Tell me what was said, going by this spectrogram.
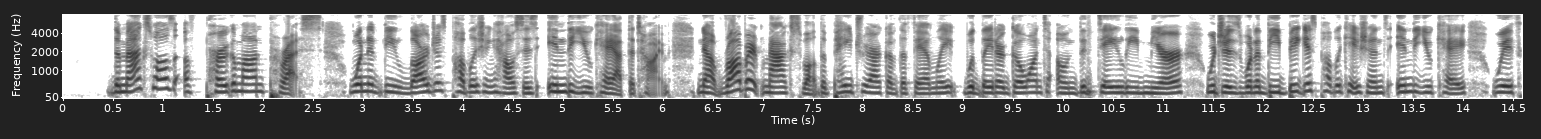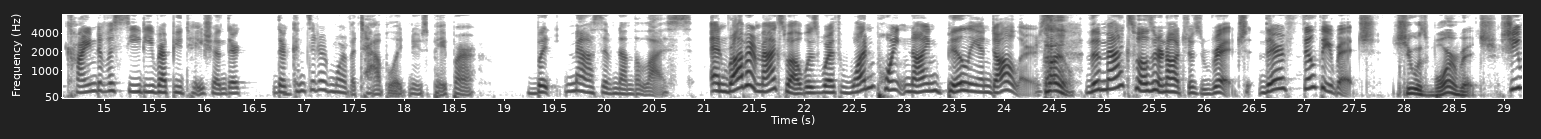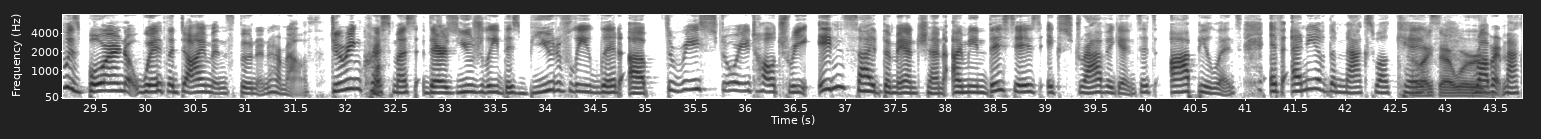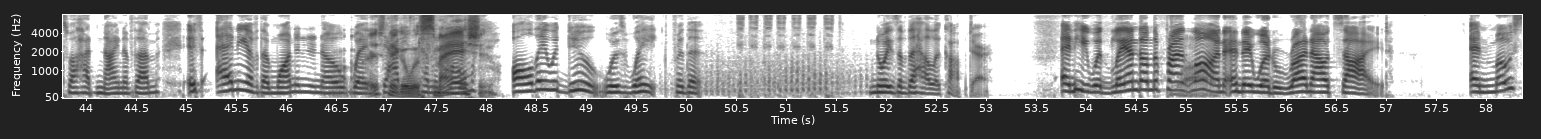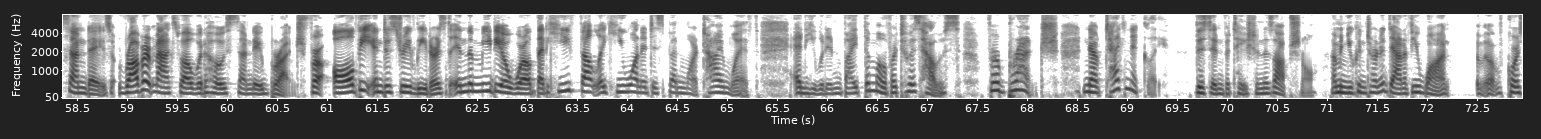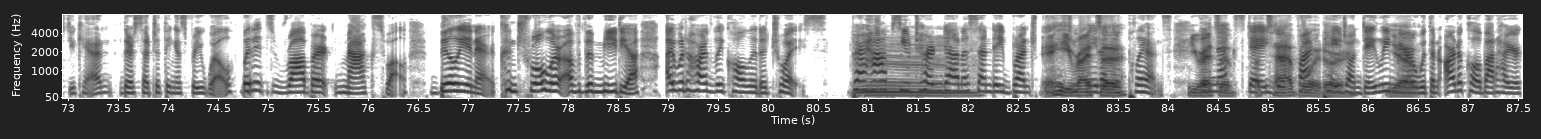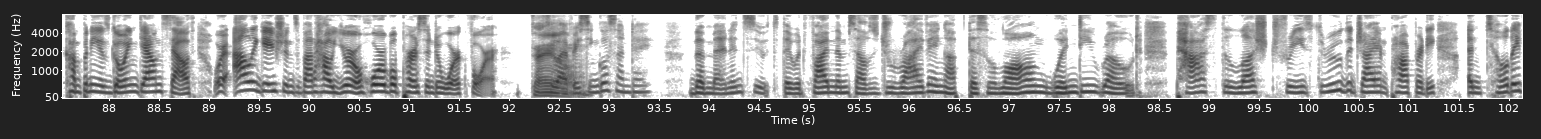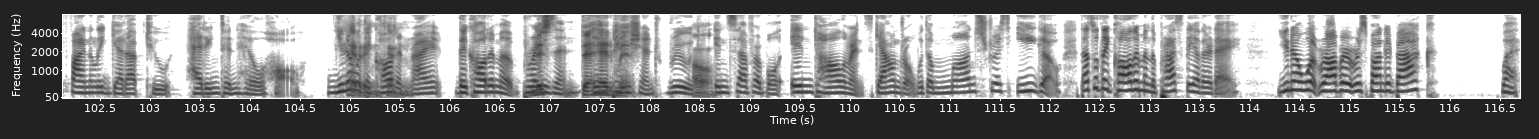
The Maxwells of Pergamon Press, one of the largest publishing houses in the UK at the time. Now, Robert Maxwell, the patriarch of the family, would later go on to own the Daily Mirror, which is one of the biggest publications in the UK with kind of a seedy reputation. They're they're considered more of a tabloid newspaper, but massive nonetheless. And Robert Maxwell was worth $1.9 billion. Damn. The Maxwells are not just rich, they're filthy rich. She was born rich. She was born with a diamond spoon in her mouth. During Christmas, there's usually this beautifully lit up three story tall tree inside the mansion. I mean, this is extravagance, it's opulence. If any of the Maxwell kids, like that word. Robert Maxwell had nine of them, if any of them wanted to know when this daddy's nigga was coming smashing. home, all they would do was wait for the noise of the helicopter. And he would land on the front lawn and they would run outside. And most Sundays, Robert Maxwell would host Sunday brunch for all the industry leaders in the media world that he felt like he wanted to spend more time with. And he would invite them over to his house for brunch. Now, technically, this invitation is optional. I mean, you can turn it down if you want. Of course, you can. There's such a thing as free will. But it's Robert Maxwell, billionaire, controller of the media. I would hardly call it a choice. Perhaps you turned down a mm. Sunday brunch because you made other a- plans. he the a- next a day, your front page or- on Daily yeah. Mirror with an article about how your company is going down south or allegations about how you're a horrible person to work for. Damn. So every single Sunday, the men in suits, they would find themselves driving up this long, windy road past the lush trees through the giant property until they finally get up to Headington Hill Hall. You know what they called him, right? They called him a brazen, the impatient, rude, Oh. insufferable, intolerant scoundrel with a monstrous ego. That's what they called him in the press the other day. You know what Robert responded back? What?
